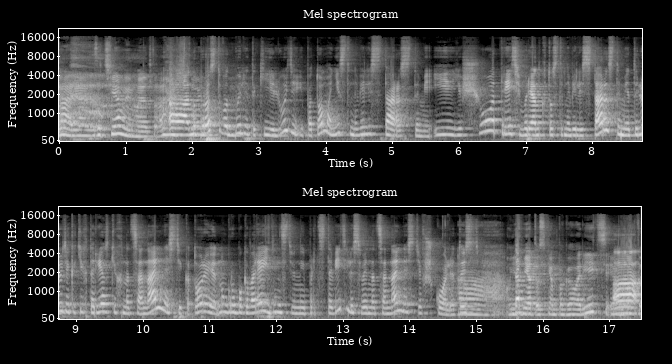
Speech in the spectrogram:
Да, реально, зачем им это? А, ну, просто вот были такие люди, и потом они становились старостами. И еще третий вариант, кто становились старостами, это люди каких-то резких национальностей, которые, ну, грубо говоря, единственные представители своей национальности в школе. То есть... А, у них да, нету с кем поговорить. А,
